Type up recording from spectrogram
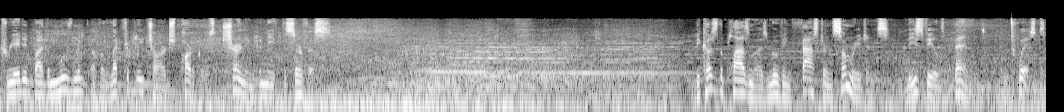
created by the movement of electrically charged particles churning beneath the surface. Because the plasma is moving faster in some regions, these fields bend and twist.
